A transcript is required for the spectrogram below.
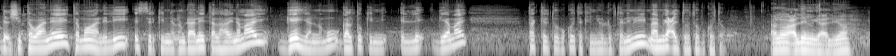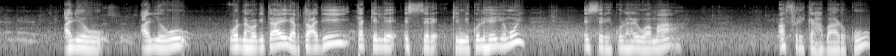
dhicshitawaney tamawanili eserkini cundhaney talahaynamay geehyannomu galto kini ele giyamay takkel tobokoyta kinyo lugtanimi maamigacalto tobokoyta anuu cali magacaliyo caliyowu caliyowu wadnah wagitaay yabto cadii takkele eser kini kolheyomuy eseri kulhay wama afrika habaruku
